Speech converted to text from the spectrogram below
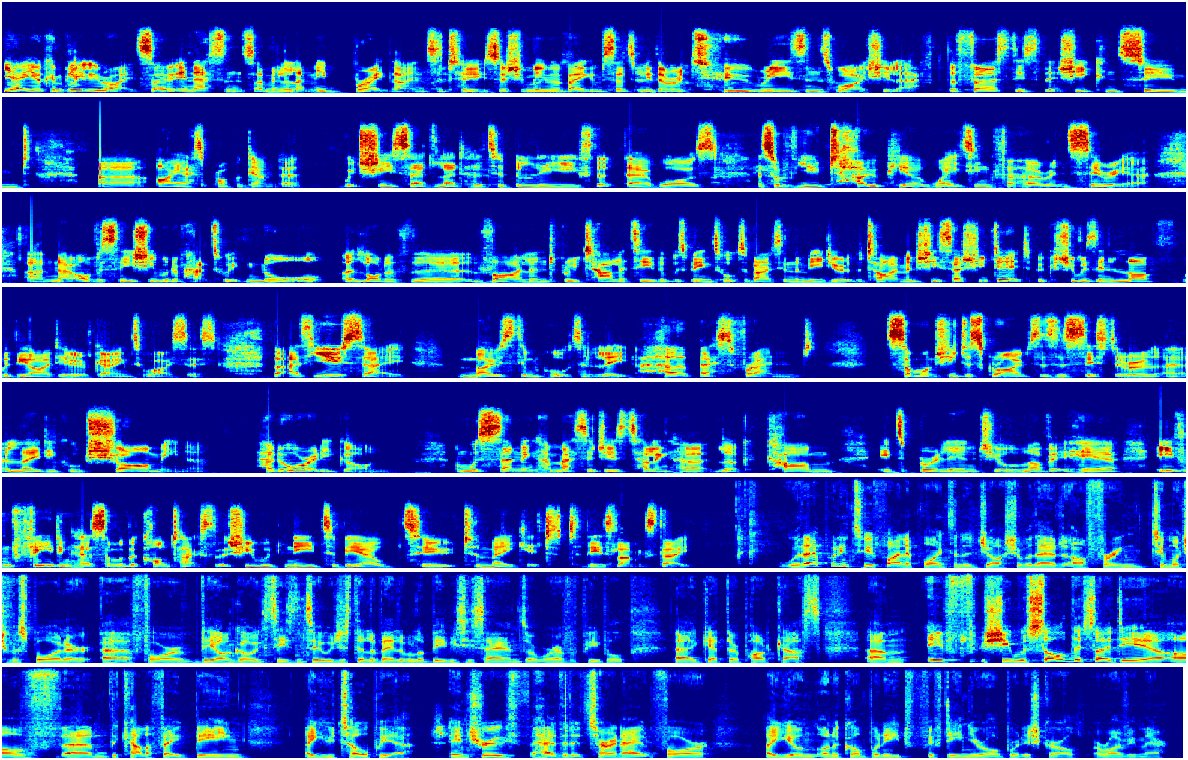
Yeah, you're completely right. So, in essence, I mean, let me break that into two. So, Shamima Begum said to me there are two reasons why she left. The first is that she consumed uh, IS propaganda, which she said led her to believe that there was a sort of utopia waiting for her in Syria. Um, now, obviously, she would have had to ignore a lot of the violent brutality that was being talked about in the media at the time. And she says she did because she was in love with the idea of going to ISIS. But as you say, most importantly, her best friend someone she describes as a sister, a, a lady called Sharmeena, had already gone and was sending her messages telling her, look, come, it's brilliant, you'll love it here, even feeding her some of the contacts that she would need to be able to to make it to the Islamic State. Without putting too fine a point on it, Josh, and without offering too much of a spoiler uh, for the ongoing season two, which is still available on BBC Sounds or wherever people uh, get their podcasts, um, if she was sold this idea of um, the caliphate being a utopia. In truth, how did it turn out for a young, unaccompanied 15 year old British girl arriving there?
